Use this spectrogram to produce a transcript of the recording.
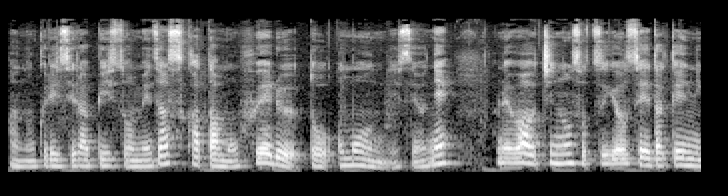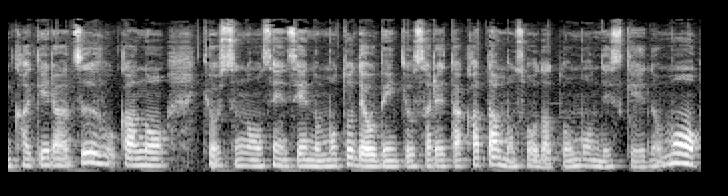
あのクレイセラピストを目指す方も増えると思うんですよね。これはうちの卒業生だけに限らず他の教室の先生のもとでお勉強された方もそうだと思うんですけれども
